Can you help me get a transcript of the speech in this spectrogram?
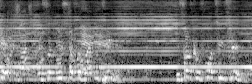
kids. There's some new stuff on my EP. It's Uncle 422.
